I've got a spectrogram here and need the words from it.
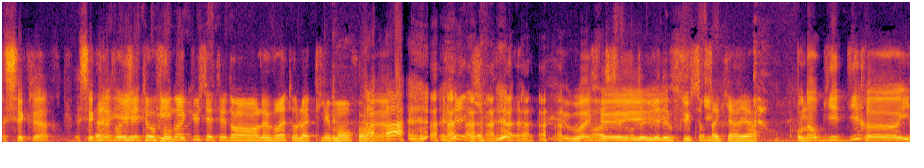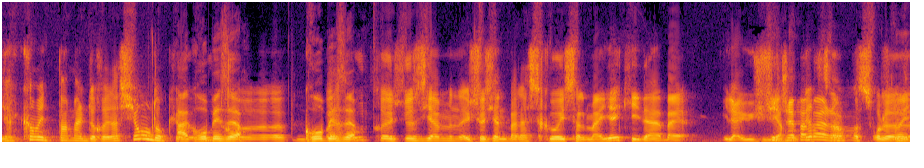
C'est clair. C'est La clair. fois où Et- j'étais au fond et- d'un cul, c'était dans Levrette au lac Clément. Enfin, Voilà. ouais, Ouais, un je- second degré de fou sur sa carrière. On a oublié de dire, euh, il a quand même pas mal de relations. Donc, Ah, euh, gros outre, baiser. euh, Gros voilà, baiser. outre Josiane, Josiane Balasco et Salma Hayek, il a, bah, il a eu Julia Roberts mal, hein. hein, sur le, Oui.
